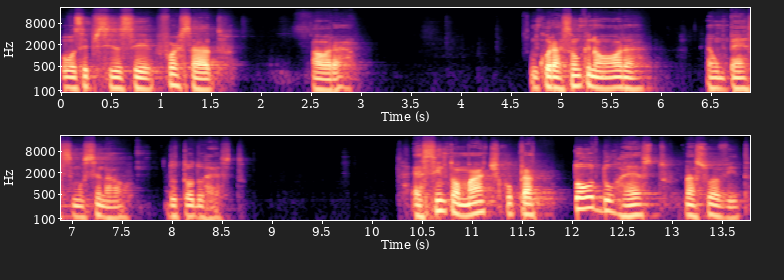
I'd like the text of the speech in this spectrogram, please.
ou você precisa ser forçado a orar. Um coração que não ora é um péssimo sinal do todo o resto. É sintomático para todo o resto na sua vida.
